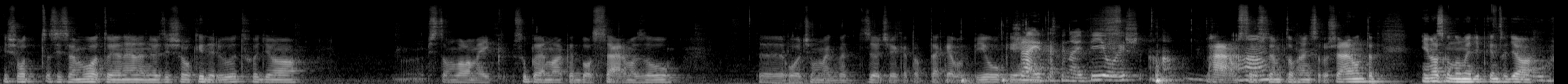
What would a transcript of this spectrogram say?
és ott azt hiszem volt olyan ellenőrzés, ahol kiderült, hogy a biztos valamelyik szupermarketból származó olcsón megvett zöldségeket adták el ott bióként. És ráírták, hogy nagy bió is. Aha. Háromszoros, Aha. nem tudom hányszoros áron. Tehát én azt gondolom egyébként, hogy a, uh.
